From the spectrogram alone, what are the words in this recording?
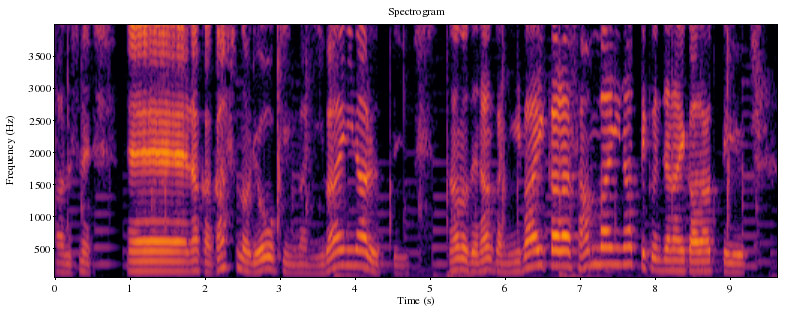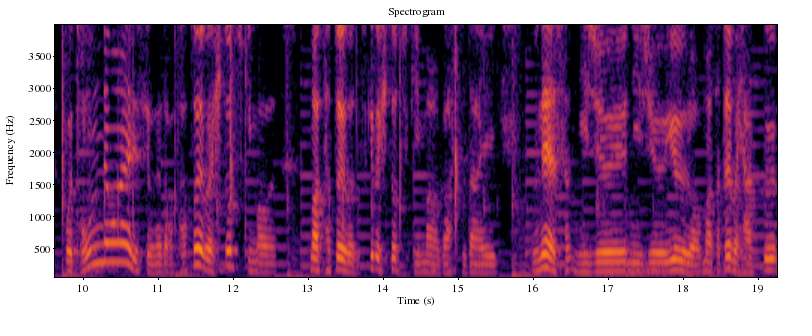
はですね、えー、なんかガスの料金が2倍になるっていう。なのでなんか2倍から3倍になってくんじゃないかなっていう。これとんでもないですよね。だから例えば一月、まあ、まあ、例えばですけど、一月、まあ、ガス代、ね、20, 20ユーロ、まあ、例えば100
